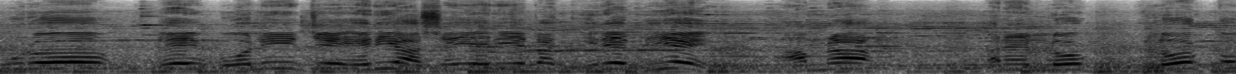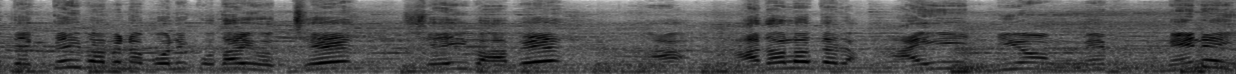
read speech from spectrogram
পুরো এই বলির যে এরিয়া সেই এরিয়াটা ঘিরে দিয়ে আমরা মানে লোক লোক তো দেখতেই পাবে না বলি কোথায় হচ্ছে, সেইভাবে আদালতের আইন, নিয়ম মেনেই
